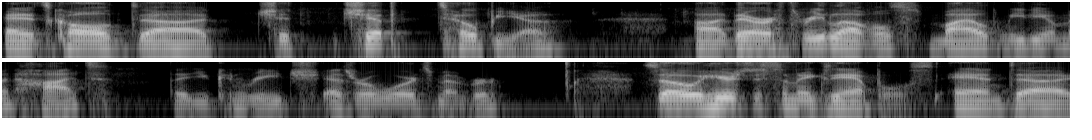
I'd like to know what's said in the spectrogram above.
and it's called uh, Ch- Chiptopia. Uh, there are three levels: mild, medium, and hot that you can reach as a rewards member. So here's just some examples, and uh,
